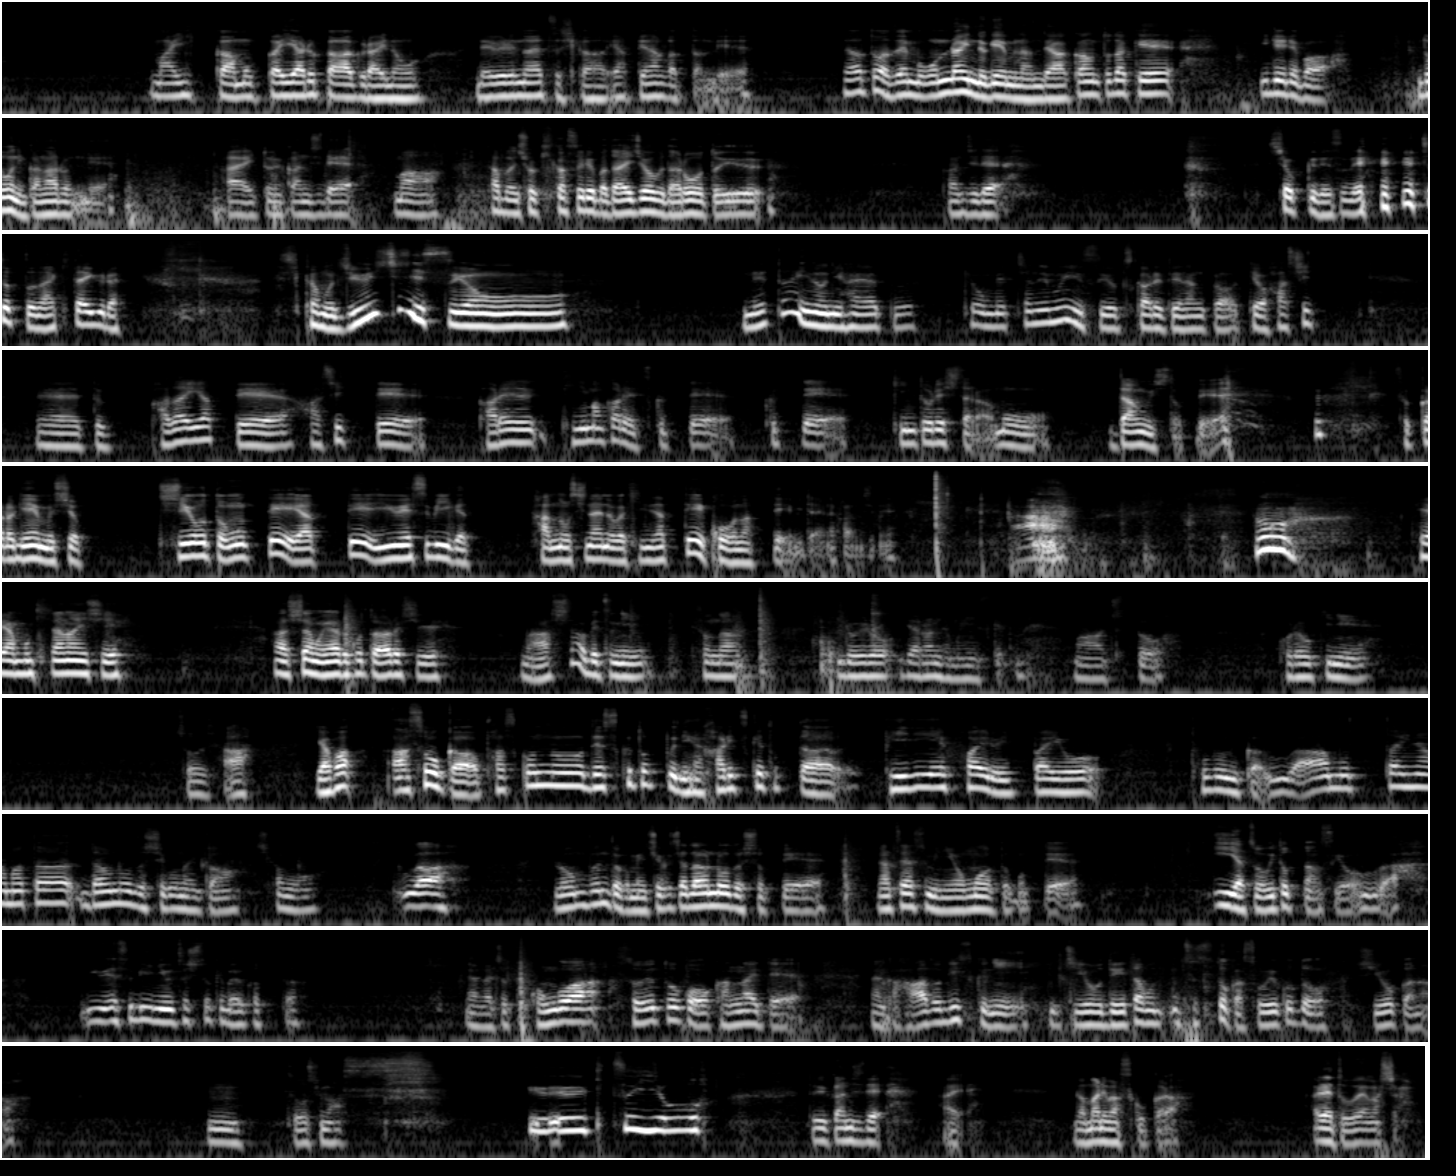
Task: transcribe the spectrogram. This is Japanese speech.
まあいっかもう一回やるかぐらいのレベルのやつしかやってなかったんで。であとは全部オンラインのゲームなんでアカウントだけ入れればどうにかなるんで。はいという感じでまあ多分初期化すれば大丈夫だろうという感じで。ショックですね。ちょっと泣きたいぐらい。しかも11時っすよもう寝たいのに早く。今日めっちゃ眠いんすよ。疲れてなんか今日走っえーっと課題やって走ってカレーキーマカレー作って食って筋トレしたらもうダウンしとって。そっからゲームしよしようと思ってやって USB が反応しないのが気になってこうなってみたいな感じで。ああう。部屋も汚いし。明日もやることあるしまあ明日は別にそんないろいろやらんでもいいんですけどね。まあちょっとこれを機にそうです。あやば。あそうか。パソコンのデスクトップに貼り付けとった PDF ファイルいっぱいを飛ぶんか。うわーもったいな。またダウンロードしてこないか。しかもうわ論文とかめちゃくちゃダウンロードしとって夏休みに読もうと思って。いいやつ置いとったんですよ。うわ。USB に移しとけばよかった。なんかちょっと今後はそういうとこを考えてなんかハードディスクに一応データを移すとかそういうことをしようかな。うんそうします。うーきついよ。という感じではい。頑張りますここから。ありがとうございました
